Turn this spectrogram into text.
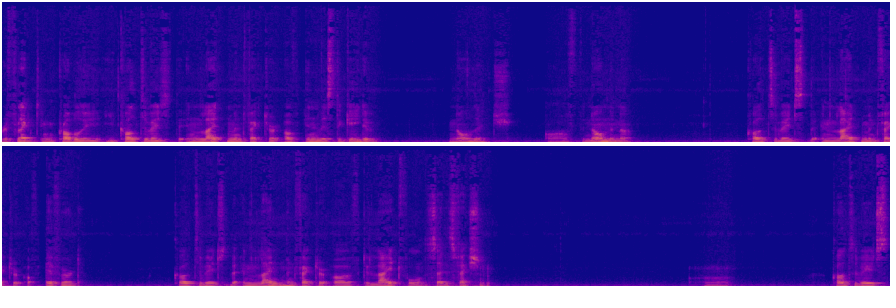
Reflecting properly, he cultivates the enlightenment factor of investigative knowledge of phenomena, cultivates the enlightenment factor of effort, cultivates the enlightenment factor of delightful satisfaction, uh, cultivates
